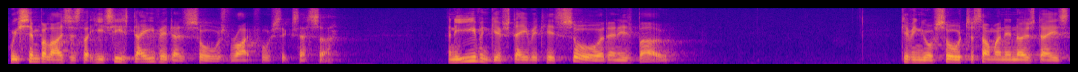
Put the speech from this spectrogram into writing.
which symbolizes that he sees David as Saul's rightful successor. And he even gives David his sword and his bow. Giving your sword to someone in those days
